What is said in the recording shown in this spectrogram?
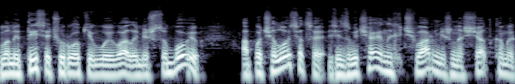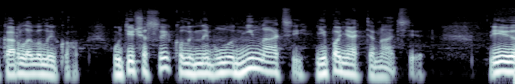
Вони тисячу років воювали між собою, а почалося це зі звичайних чвар між нащадками Карла Великого у ті часи, коли не було ні націй, ні поняття нації. І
